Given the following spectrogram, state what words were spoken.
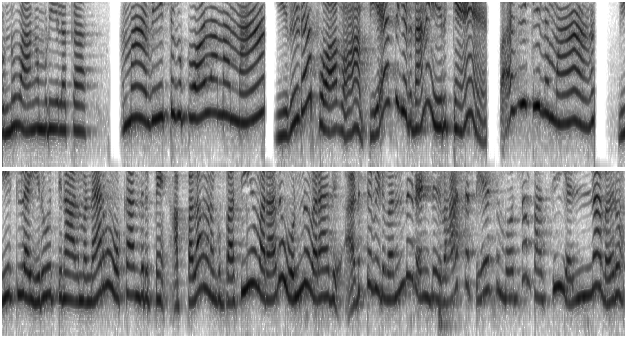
ஒண்ணும் வாங்க முடியலக்கா. அம்மா வீட்டுக்கு போலாமாம்மா? இருடா போவோம். பேசிக்கிட்டு தானே இருக்கேன். பசிக்குதுமா வீட்டுல இருபத்தி நாலு மணி நேரம் உட்காந்துருப்பேன் அப்பெல்லாம் உனக்கு பசியும் வராது ஒண்ணும் வராது. அடுத்த வீடு வந்து ரெண்டு வார்த்தை பேசும்போது தான் பசி எல்லாம் வரும்.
